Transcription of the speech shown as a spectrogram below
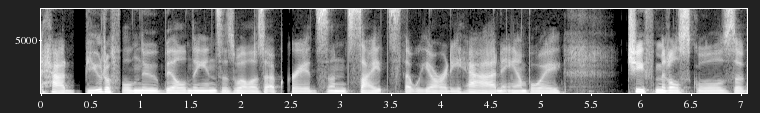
had beautiful new buildings as well as upgrades and sites that we already had amboy chief middle school's a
